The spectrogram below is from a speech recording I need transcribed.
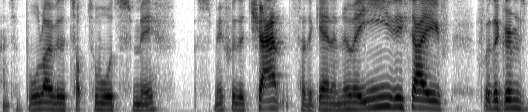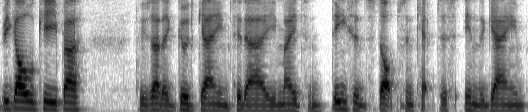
and it's a ball over the top towards Smith. Smith with a chance, and again another easy save for the Grimsby goalkeeper, who's had a good game today. He made some decent stops and kept us in the game.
